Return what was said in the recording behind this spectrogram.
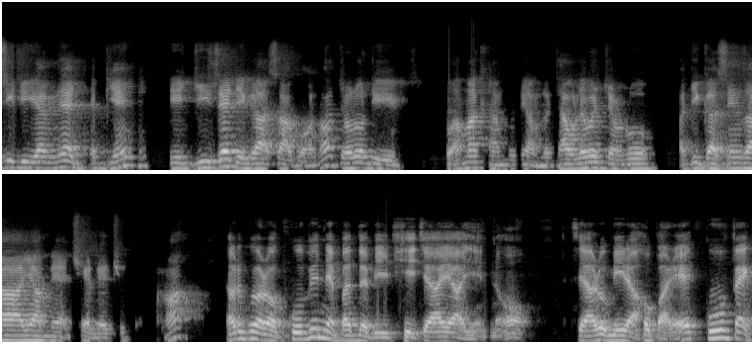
CDM နဲ့အပြင်ဒီ GZ တွေကအစပေါ့နော်ကျွန်တော်တို့ဒီအမခံမှုရအောင်လို့ဒါကိုလည်းပဲကျွန်တော်တို့အဓိကစဉ်းစားရမယ့်အချက်လည်းဖြစ်တယ်ပေါ့နော်နောက်တစ်ခုကတော့ COVID နဲ့ပတ်သက်ပြီးဖြေကြားရရင်တော့ဆရာတို့မေးတာဟုတ်ပါတယ် COVAX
